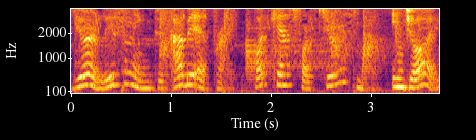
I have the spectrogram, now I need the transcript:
You're listening to KBR Pride, podcast for curious mind. Enjoy!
